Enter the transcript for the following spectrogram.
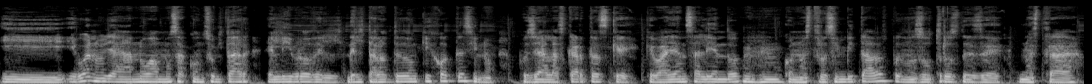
y, bueno, ya no vamos a consultar el libro del, tarot de Don Quijote, sino pues ya las cartas que, vayan saliendo con nuestros invitados, pues nosotros desde nuestra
